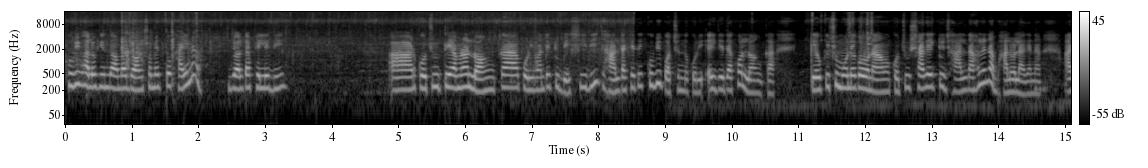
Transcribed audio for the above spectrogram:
খুবই ভালো, কিন্তু আমরা জল সমেত তো খাই না, জলটা ফেলে দিই। আর কচুতে আমরা লঙ্কা পরিমাণটা একটু বেশি দিই। ঝালটা খেতে খুবই পছন্দ করি। এই যে দেখো লঙ্কা। কেউ কিছু মনে করো না কচুর শাকে একটু ঝাল না হলে না ভালো লাগে না। আর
